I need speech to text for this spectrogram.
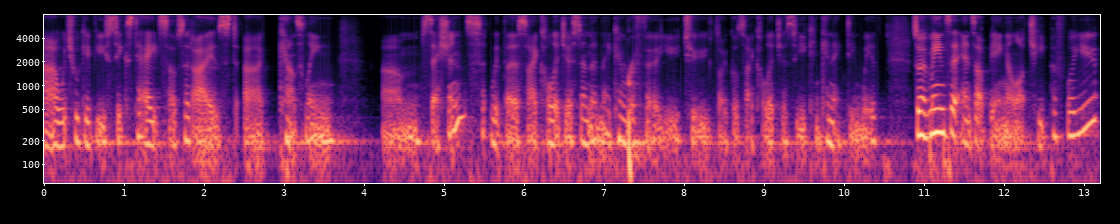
uh, which will give you six to eight subsidised uh, counselling um, sessions with a psychologist, and then they can refer you to local psychologists you can connect in with. So it means it ends up being a lot cheaper for you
